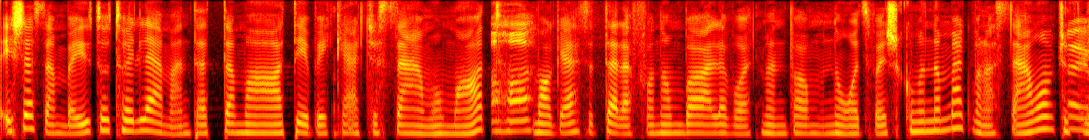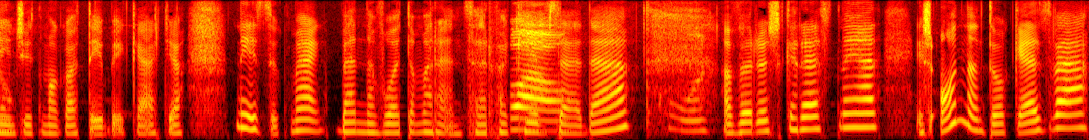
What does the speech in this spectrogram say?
és eszembe jutott, hogy lementettem a TB kártya számomat, Aha. magát a telefonomba, le volt mentve a nócba, és akkor mondom, megvan a számom, csak Na nincs itt maga a TB kártya. Nézzük meg, benne voltam a rendszerbe, Wow. képzeld el, Cool. a Vöröskeresztnél, és onnantól kezdve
